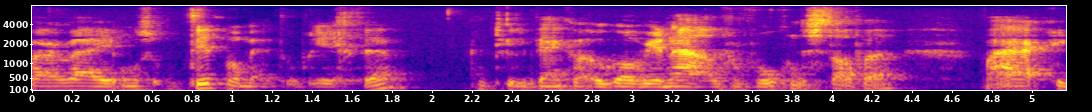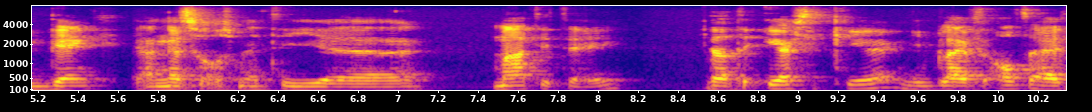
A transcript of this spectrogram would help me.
waar wij ons op dit moment op richten. Natuurlijk denken we ook alweer na over volgende stappen. Maar ik denk, ja, net zoals met die uh, MATT, dat de eerste keer, die blijft altijd,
